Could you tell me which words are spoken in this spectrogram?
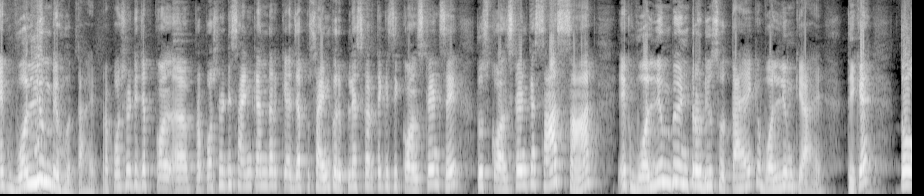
एक वॉल्यूम भी होता है। प्रोपोर्शनलिटी जब प्रोपोर्शनलिटी साइन के अंदर जब साइन को रिप्लेस करते हैं किसी कांस्टेंट से तो उस कांस्टेंट के साथ साथ एक वॉल्यूम भी इंट्रोड्यूस होता है कि वॉल्यूम क्या है। ठीक है? तो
